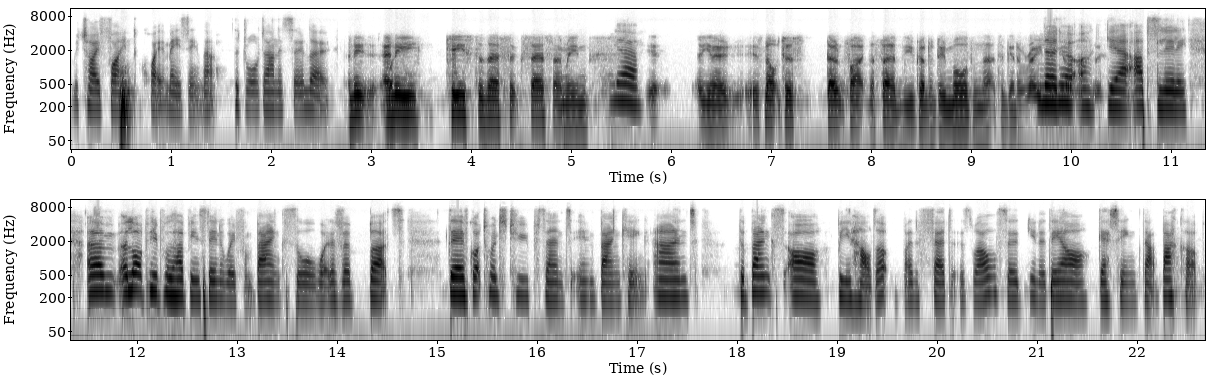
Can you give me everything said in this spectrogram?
which I find quite amazing that the drawdown is so low. Any any keys to their success? I mean, yeah, it, you know, it's not just don't fight the Fed. You've got to do more than that to get a rating. No, no, uh, yeah, absolutely. Um, a lot of people have been staying away from banks or whatever, but they've got 22% in banking and the banks are being held up by the Fed as well. So, you know, they are getting that backup.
